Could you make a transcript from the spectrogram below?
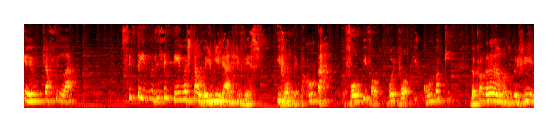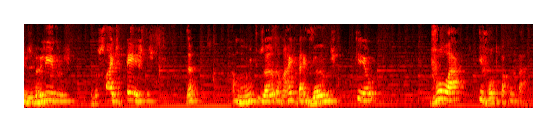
Eu já fui lá centenas e centenas, talvez milhares de vezes. E voltei para contar. Vou e volto, vou e volto e conto aqui. No programa, nos meus vídeos, nos meus livros, no meu site, textos. Né? Há muitos anos, há mais de 10 anos, que eu vou lá e volto para contar.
